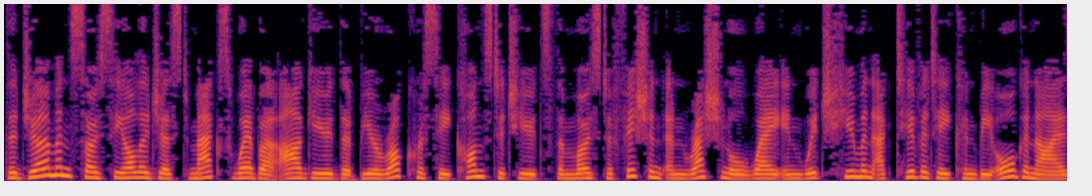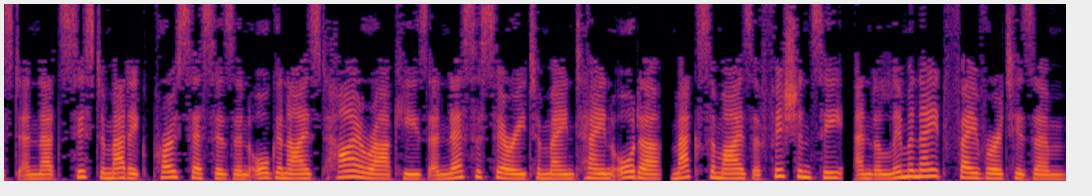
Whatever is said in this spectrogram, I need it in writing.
The German sociologist Max Weber argued that bureaucracy constitutes the most efficient and rational way in which human activity can be organized and that systematic processes and organized hierarchies are necessary to maintain order, maximize efficiency, and eliminate favoritism.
